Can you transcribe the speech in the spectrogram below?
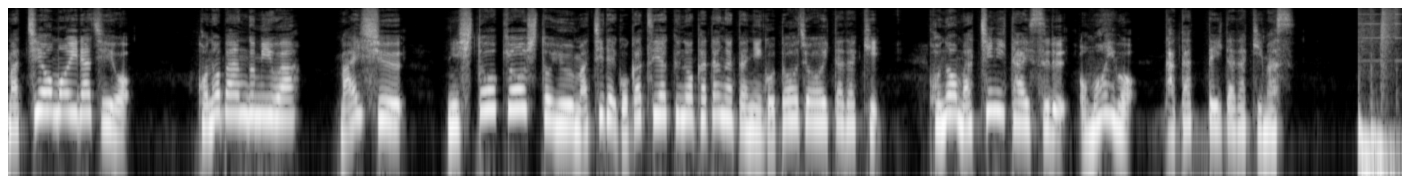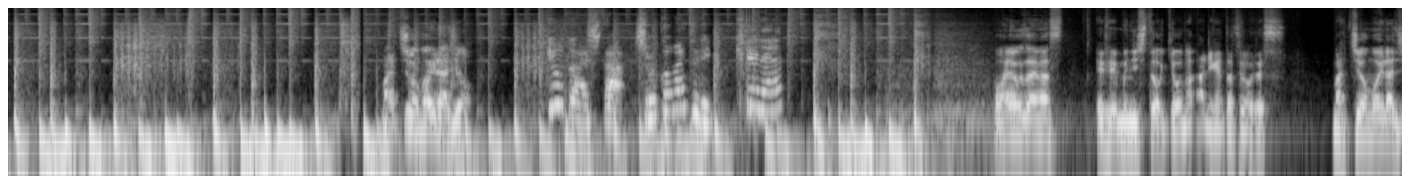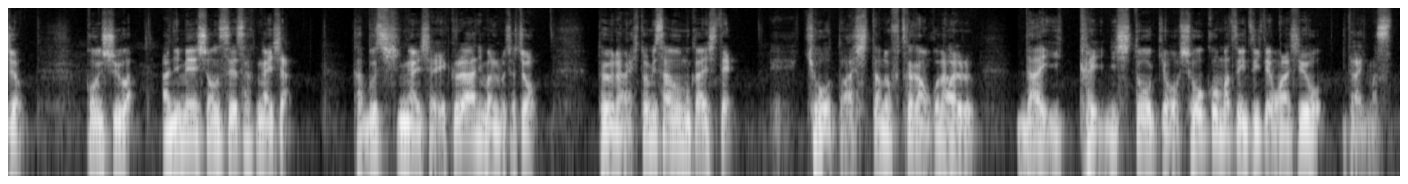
町思いラジオ。この番組は毎週西東京市という町でご活躍の方々にご登場いただき、この町に対する思いを語っていただきます。町思いラジオ。今日と明日、証拠祭り。来てね。おはようございます。FM 西東京の有賀達郎です。町思いラジオ今週はアニメーション制作会社株式会社エクラアニマルの社長豊永ひとみさんをお迎えして、えー今日と明日の2日間行われる第1回西東京商工祭りについてお話をいただきます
